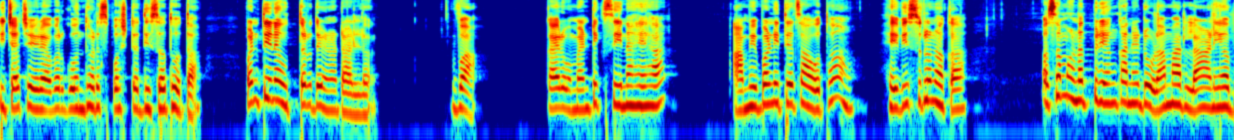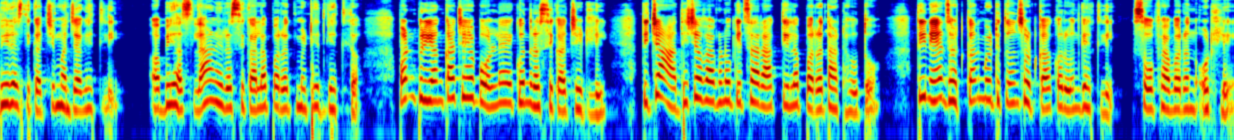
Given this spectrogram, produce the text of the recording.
तिच्या चेहऱ्यावर गोंधळ स्पष्ट दिसत होता पण तिने उत्तर देणं टाळलं. वा काय रोमॅन्टिक सीन आहे हा? आम्ही पण इथेच आहोत हं? हे विसरू नका. असं म्हणत प्रियंकाने डोळा मारला आणि अभि रसिकाची मजा घेतली. अभि हसला आणि रसिकाला परत मिठीत घेतलं. पण प्रियंकाचे हे बोलणे ऐकून रसिका चिडली. तिच्या आधीच्या वागणुकीचा राग तिला परत आठवतो. तिने झटकन मिठीतून सुटका करून घेतली. सोफ्यावरून उठली.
